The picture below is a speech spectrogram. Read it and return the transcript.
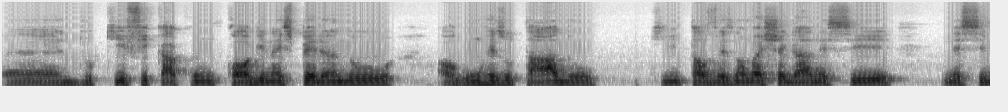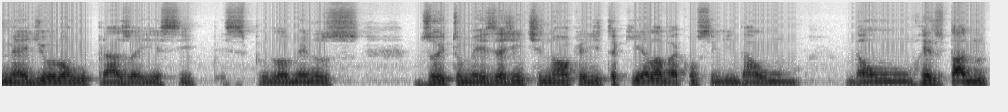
é, do que ficar com Cogna esperando algum resultado que talvez não vai chegar nesse, nesse médio ou longo prazo aí, esse, esses pelo menos 18 meses, a gente não acredita que ela vai conseguir dar um, dar um resultado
